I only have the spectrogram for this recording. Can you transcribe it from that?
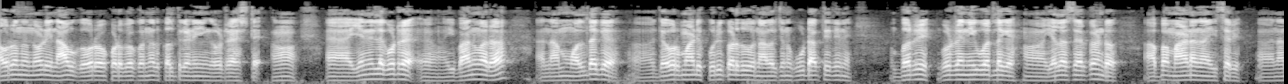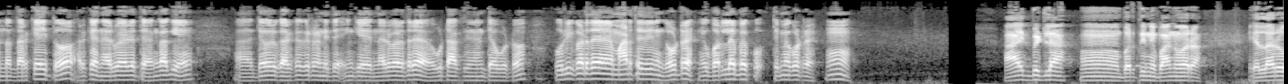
ಅವರನ್ನು ನೋಡಿ ನಾವು ಗೌರವ ಕೊಡಬೇಕು ಅನ್ನೋದು ಕಲ್ತ್ಕೊಂಡು ಗೌಡ್ರೆ ಅಷ್ಟೇ. ಹಾಂ ಏನಿಲ್ಲ ಗೌಡ್ರೆ ಈ ಭಾನುವಾರ ನಮ್ಮ ಹೊಲ್ದಾಗೆ ದೇವ್ರು ಮಾಡಿ ಕುರಿ ಕಡ್ದು ನಾಲ್ಕು ಜನ ಊಟ ಹಾಕ್ತಿದ್ದೀನಿ. ಬರ್ರಿ ಗೌಡ್ರೆ ನೀವು ಹೊತ್ಲಾಗೆ. ಎಲ್ಲ ಸೇರ್ಕೊಂಡು ಹಬ್ಬ ಮಾಡೋಣ ಈ ಸರಿ. ನನ್ನ ದರ್ಕೆ ಇತ್ತು, ಅದಕ್ಕೆ ನೆರವೇರುತ್ತೆ. ಹಂಗಾಗಿ ದೇವ್ರಿಗೆ ದರ್ಕೆ ಇಟ್ಕೊಂಡಿದ್ದೆ. ಹಿಂಗೆ ನೆರವೇರಿದ್ರೆ ಊಟ ಹಾಕ್ತೀನಿ ಅಂತ ಹೇಳ್ಬಿಟ್ಟು ಕುರಿ ಕಡ್ದೆ ಮಾಡ್ತಿದ್ದೀನಿ. ಗೌಡ್ರೆ ನೀವು ಬರಲೇಬೇಕು. ತಿನ್ನ ಕೊಡ್ರಿ. ಹ್ಞೂ ಆಯ್ತು ಬಿಡ್ಲಾ. ಹ್ಞೂ ಬರ್ತೀನಿ ಭಾನುವಾರ. ಎಲ್ಲರೂ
